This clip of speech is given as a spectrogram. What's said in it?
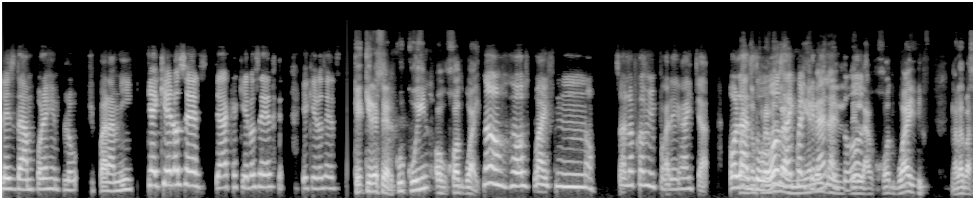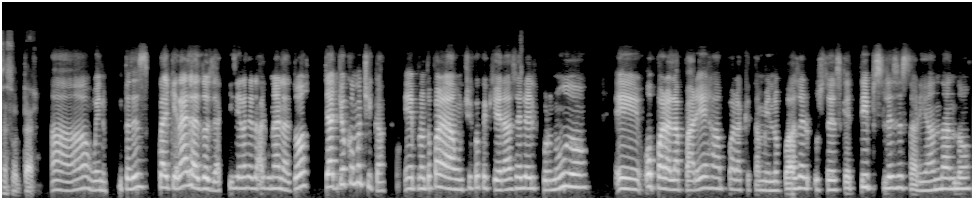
les dan, por ejemplo, para mí? ¿Qué quiero ser? Ya, ¿qué quiero ser? ¿Qué quiero ser? ¿Qué quieres ser? ¿Cucuin o hot wife? No, housewife, no, solo con mi pareja y ya. O las Cuando dos, las hay cualquiera de las del- de dos. la hot wife, no las vas a soltar. Ah, bueno, entonces cualquiera de las dos, ya quisiera hacer alguna de las dos. Ya yo como chica, eh, pronto para un chico que quiera hacer el cornudo, eh, o para la pareja, para que también lo pueda hacer, ¿ustedes qué tips les estarían dando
